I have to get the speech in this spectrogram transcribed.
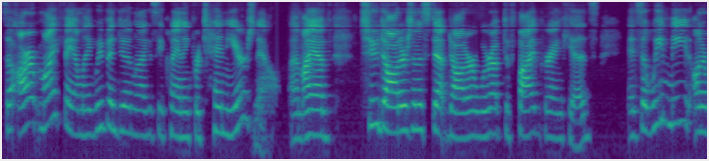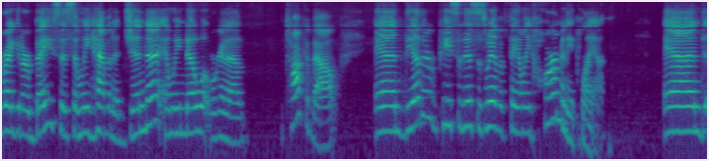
So our my family, we've been doing legacy planning for 10 years now. Um, I have two daughters and a stepdaughter. We're up to five grandkids. And so we meet on a regular basis and we have an agenda and we know what we're going to talk about. And the other piece of this is we have a family harmony plan. And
